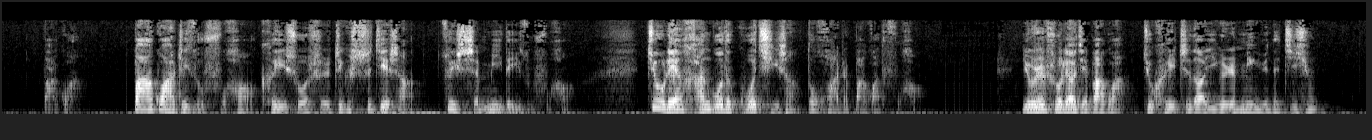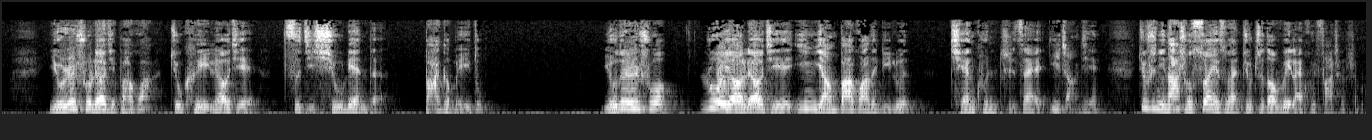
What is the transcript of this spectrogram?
——八卦。八卦这组符号可以说是这个世界上最神秘的一组符号，就连韩国的国旗上都画着八卦的符号。有人说，了解八卦就可以知道一个人命运的吉凶；有人说，了解八卦就可以了解自己修炼的八个维度；有的人说。若要了解阴阳八卦的理论，乾坤只在一掌间，就是你拿手算一算，就知道未来会发生什么。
